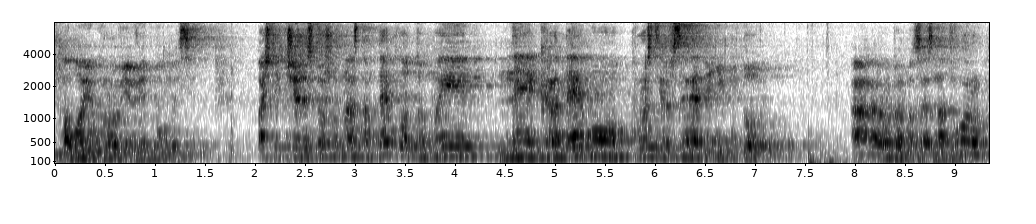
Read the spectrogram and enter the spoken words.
Малою кров'ю відбулися. Бачите, через те, що в нас там тепло, то ми не крадемо простір всередині будови. Робимо це з надвору.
